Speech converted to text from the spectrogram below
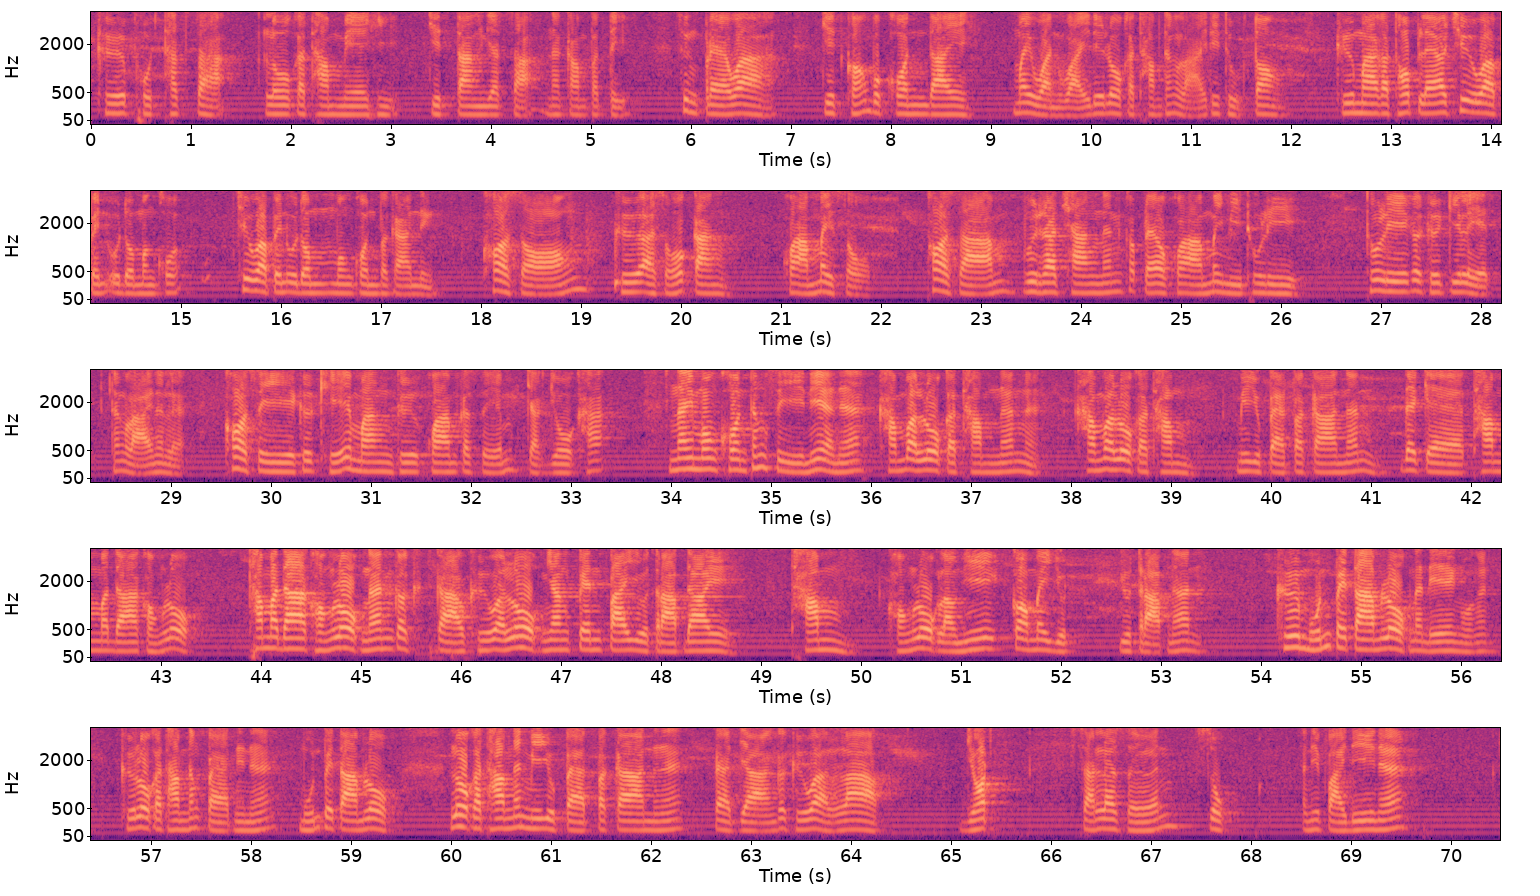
คือพุทธัสสะโลกธรรมเมหิ จิตตังยัสสะนกรรมปติ ซึ่งแปลว่า จิตของบุคคลใดไม่หวั่นไหวด้วยโลกธรรมทั้งหลายที่ถูกต้อง คือมากระทบแล้วชื่อว่าเป็นอุดมมงคลชื่อว่าเป็นอุดมมงคลประการหนึ่ง ข้อสองคืออโศกัง ความไม่โศก ข้อสามวิราชังนั้นก็แปลว่าความไม่มีทุลี ทุลีก็คือกิเลสทั้งหลายนั่นแหละ ข้อสี่คือเขมังคือความเกษมจากโยคะ ในมงคลทั้งสี่เนี่ยนะคำว่าโลกธรรมนั้นน่ะคำว่าโลกธรรมมีอยู่แปดประการนั้น ได้แก่ธรรมดาของโลก ธรรมดาของโลกนั้นก็กล่าวคือว่าโลกยังเป็นไปอยู่ตราบใด ธรรมของโลกเหล่านี้ก็ไม่หยุดอยู่ตราบนั้น คือหมุนไปตามโลกนั่นเองว่างั้น คือโลกธรรมทั้งแปดนี่นะ หมุนไปตามโลก โลกธรรมนั้นมีอยู่แปดประการนะแปดอย่างก็คือว่าลาบยศสรรเสริญ สุข อันนี้ฝ่ายดีนะ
